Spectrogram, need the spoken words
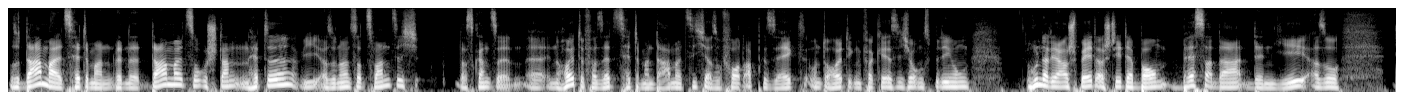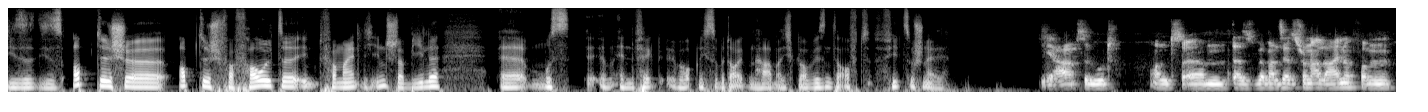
also damals hätte man, wenn er damals so gestanden hätte, wie also 1920 das Ganze äh, in heute versetzt, hätte man damals sicher sofort abgesägt unter heutigen Verkehrssicherungsbedingungen. 100 Jahre später steht der Baum besser da denn je. Also diese, dieses optische, optisch verfaulte, in, vermeintlich instabile, äh, muss im Endeffekt überhaupt nicht zu bedeuten haben. Also ich glaube, wir sind da oft viel zu schnell. Ja, absolut. Und ähm, das, wenn man es jetzt schon alleine von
